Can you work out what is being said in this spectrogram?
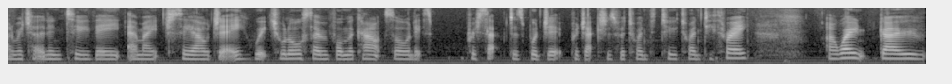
and returning to the MHCLG which will also inform the council and its preceptors budget projections for 22-23. I won't go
